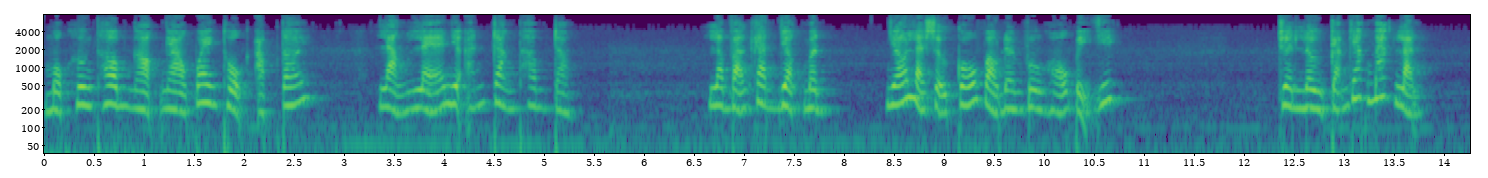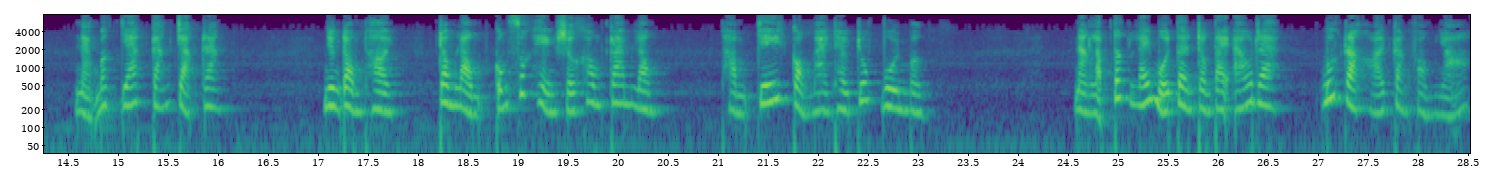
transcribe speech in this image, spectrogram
Một hương thơm ngọt ngào quen thuộc ập tới lặng lẽ như ánh trăng thâm trầm. Lâm vãn khanh giật mình, nhớ lại sự cố vào đêm vương hổ bị giết. Trên lưng cảm giác mát lạnh, nàng bất giác cắn chặt răng. Nhưng đồng thời, trong lòng cũng xuất hiện sự không cam lòng, thậm chí còn mang theo chút vui mừng. Nàng lập tức lấy mũi tên trong tay áo ra, bước ra khỏi căn phòng nhỏ.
